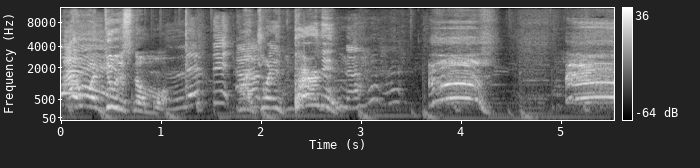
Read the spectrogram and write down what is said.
I don't want to do this no more. Lift it My up. joint is burning. No. Mm. Mm.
